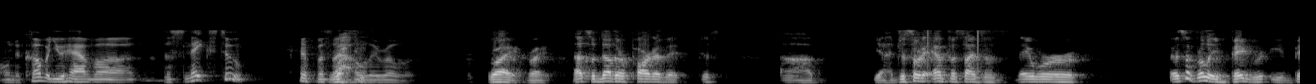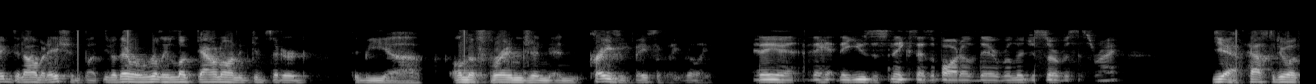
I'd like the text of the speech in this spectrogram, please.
on the cover you have uh the snakes too, beside Right. Holy Rollers. Right, right. That's another part of it. Just, uh, yeah, just sort of emphasizes they were. It's a really big, big denomination, but you know they were really looked down on and considered to be uh, on the fringe and, and crazy, basically, really. They uh, they they use the snakes as a part of their religious services, right? Yeah, it has to do with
